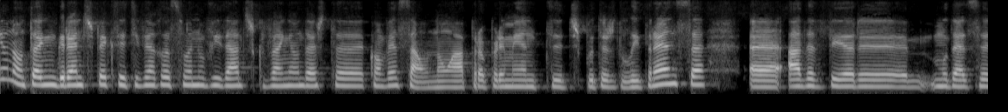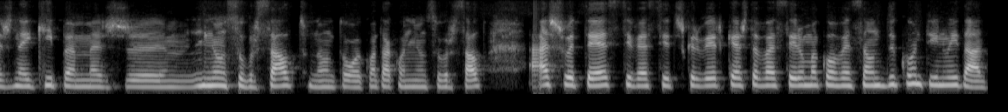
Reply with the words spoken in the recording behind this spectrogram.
Eu não tenho grande expectativa em relação a novidades que venham desta convenção. Não há propriamente disputas de liderança, uh, há de haver uh, mudanças na equipa, mas uh, nenhum sobressalto, não estou a contar com nenhum sobressalto. Acho até, se tivesse a descrever, que esta vai ser uma convenção de continuidade.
